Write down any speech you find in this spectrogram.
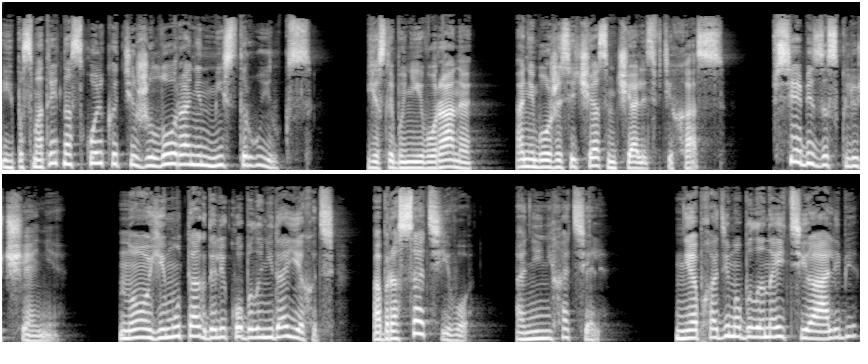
и посмотреть, насколько тяжело ранен мистер Уилкс. Если бы не его рана, они бы уже сейчас мчались в Техас. Все без исключения. Но ему так далеко было не доехать, а бросать его они не хотели. Необходимо было найти алиби,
